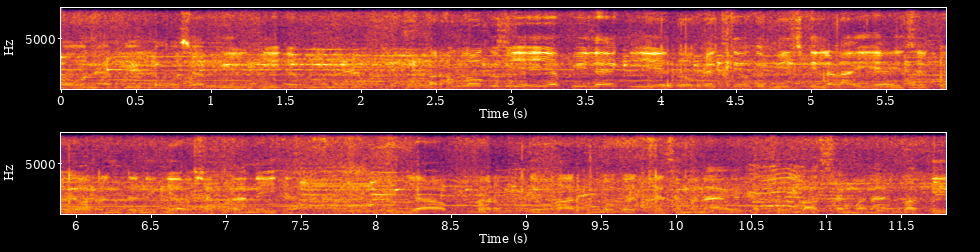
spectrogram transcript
लोगों ने अपील, लोगों से अपील की है उन्होंने भी। और हम लोग की भी यही अपील है कि ये दो व्यक्तियों के बीच की लड़ाई है, इसे कोई और देने की आवश्यकता नहीं है। पूजा, पर्व, त्यौहार हम लोग अच्छे से मनाएँ और हर्षोल्लास से मनाएँ। बाकी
